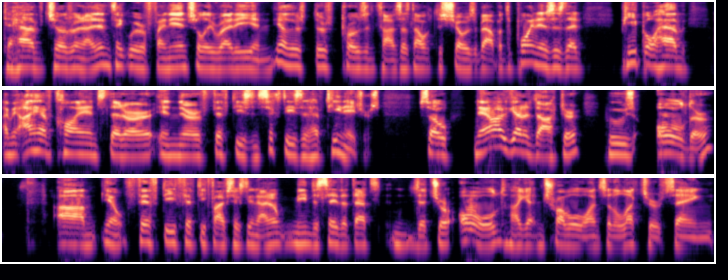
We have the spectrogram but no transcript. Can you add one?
to have children. I didn't think we were financially ready. And, you know, there's, there's pros and cons. That's not what the show is about. But the point is, is that people have, I mean, I have clients that are in their 50s and 60s that have teenagers. So now I've got a doctor who's older, um, you know, 50, 55, 60. I don't mean to say that that's, that you're old. I got in trouble once at a lecture saying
